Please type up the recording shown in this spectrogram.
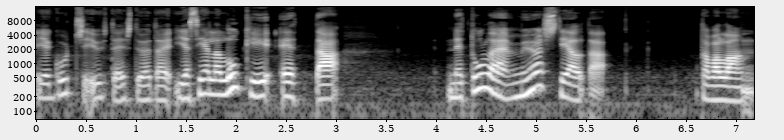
ja Gucci-yhteistyötä ja siellä luki, että ne tulee myös sieltä tavallaan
